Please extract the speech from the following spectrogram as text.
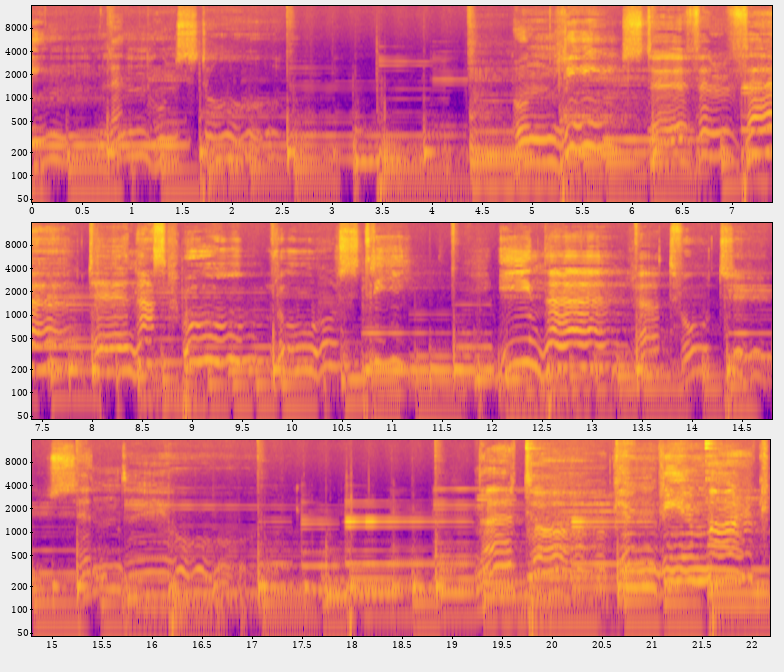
himlen hon står. Hon lyste över världarnas oro och strid i nära tvåtusende år. När dagen blir mörk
